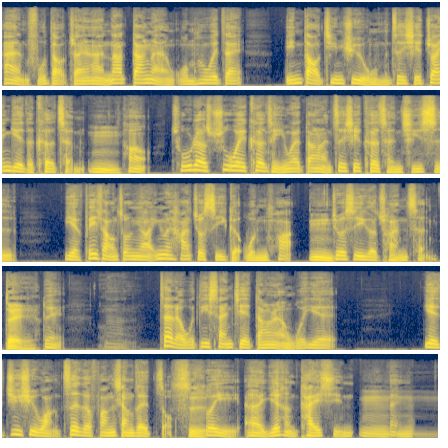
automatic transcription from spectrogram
案辅导专案，那当然我们会在引导进去我们这些专业的课程。嗯，好，除了数位课程以外，当然这些课程其实也非常重要，因为它就是一个文化，嗯，就是一个传承。对对，嗯，再来我第三届，当然我也也继续往这个方向在走，是，所以呃也很开心。嗯嗯。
